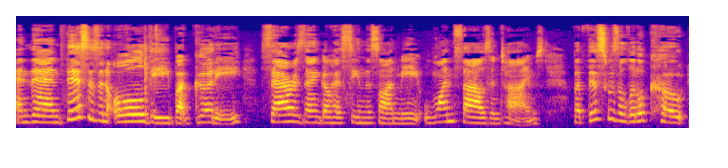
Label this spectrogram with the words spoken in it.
and then this is an oldie but goodie. Sarah Zengo has seen this on me 1,000 times. But this was a little coat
